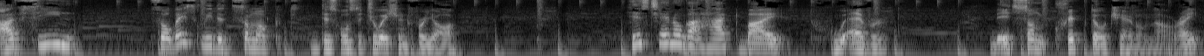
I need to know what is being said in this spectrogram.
I've seen so basically to sum up this whole situation for y'all, his channel got hacked by whoever. It's some crypto channel now, right?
